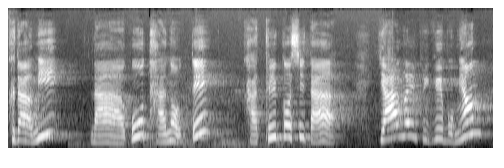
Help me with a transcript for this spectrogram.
그 다음이 나하고 단어 어때? 같을 것이다. 양을 비교해 보면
